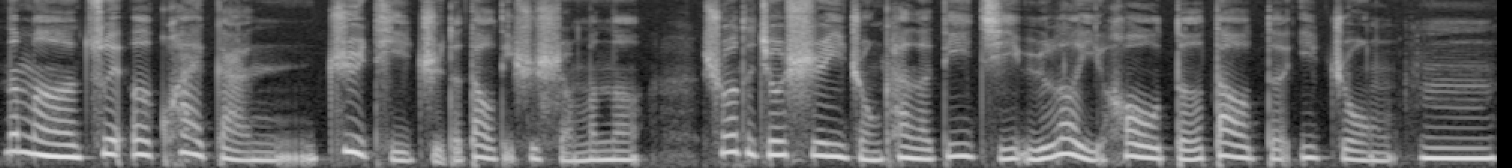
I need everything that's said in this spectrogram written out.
那么罪恶快感具体指的到底是什么呢？说的就是一种看了低级娱乐以后得到的一种嗯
